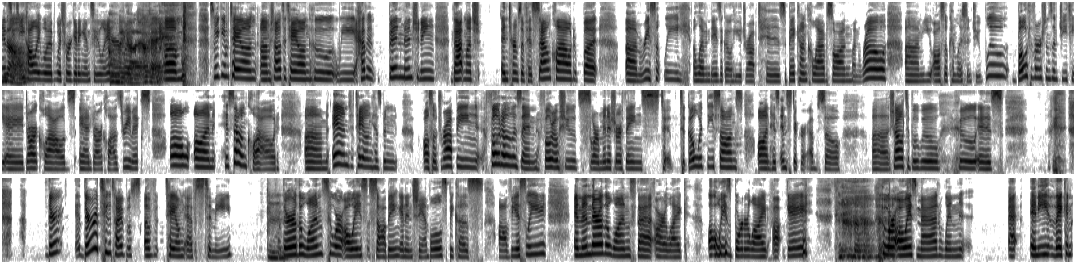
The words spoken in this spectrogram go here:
NCT No. Hollywood, which we're getting into Oh later. my but, god. Okay. Um, speaking of Taeyong, um, shout out to Taeyong, who we haven't been mentioning that much in terms of his SoundCloud, but um, recently, 11 days ago, he dropped his Bacon collab song Monroe. Um, you also can listen to Blue, both versions of GTA, Dark Clouds, and Dark Clouds Remix, all on his SoundCloud. Um, and Taeyong has been also dropping photos and photo shoots or miniature things to, to go with these songs on his Instagram. So uh, shout out to Boo Boo, who is there. There are two types of Taeyong Fs to me. Mm. There are the ones who are always sobbing and in shambles because obviously, and then there are the ones that are like always borderline uh, gay who are always mad when at any they can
